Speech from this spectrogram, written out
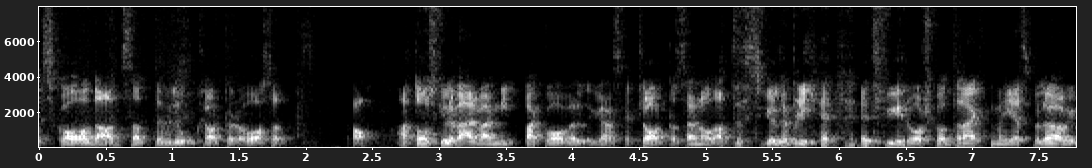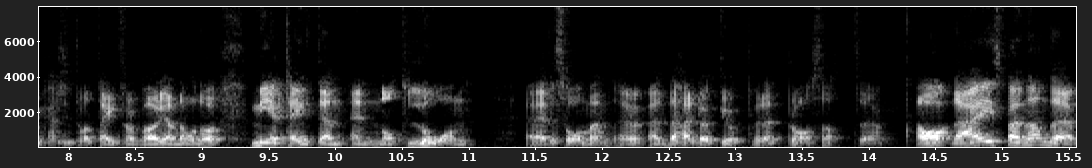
skadad. Så att det är väl oklart hur det var. Så att ja, att de skulle värva en mittback var väl ganska klart och sen att det skulle bli ett fyraårskontrakt med Jesper Löfgren kanske inte var tänkt från början. Det var nog mer tänkt än, än något lån Eller så, men det här dök upp rätt bra. Så att, ja, det här är spännande.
